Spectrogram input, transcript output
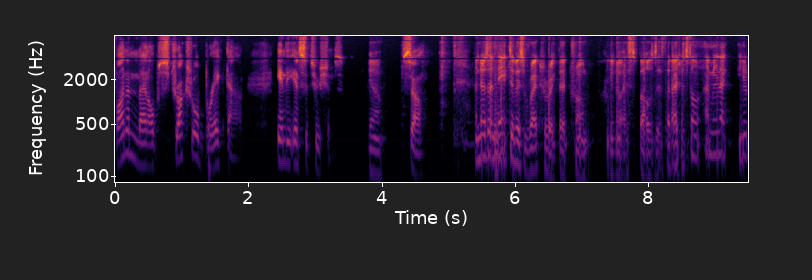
fundamental structural breakdown in the institutions. Yeah. So. And there's a nativist rhetoric that Trump, you know, espouses that I just don't. I mean, like you're,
